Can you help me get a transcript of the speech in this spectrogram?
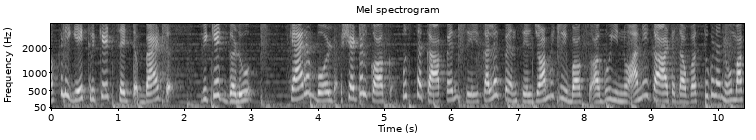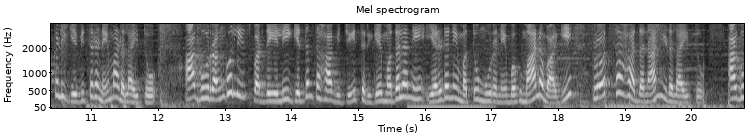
ಮಕ್ಕಳಿಗೆ ಕ್ರಿಕೆಟ್ ಸೆಟ್, ಬ್ಯಾಟ್, ವಿಕೆಟ್ಗಳು, ಕ್ಯಾರಂ ಬೋರ್ಡ್, ಶಟಲ್ ಕಾಕ್, ಪುಸ್ತಕ, pencil, colour pencil, geometry box ಹಾಗೂ ಇನ್ನು ಅನೇಕ ಆಟದ ವಸ್ತುಗಳನ್ನು ಮಕ್ಕಳಿಗೆ ವಿತರಣೆ ಮಾಡಲಾಯಿತು. ಹಾಗೂ ರಂಗೋಲಿ ಸ್ಪರ್ಧೆಯಲ್ಲಿ ಗೆದ್ದಂತಹ ವಿಜೇತರಿಗೆ ಮೊದಲನೇ, ಎರಡನೇ ಮತ್ತು ಮೂರನೇ ಬಹುಮಾನವಾಗಿ ಪ್ರೋತ್ಸಾಹಧನ ನೀಡಲಾಯಿತು. ಹಾಗೂ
